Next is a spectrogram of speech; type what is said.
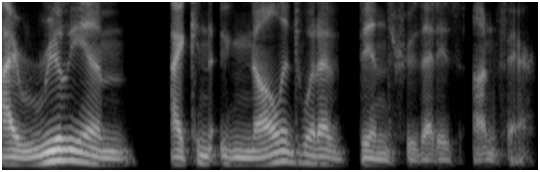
I really am, I can acknowledge what I've been through that is unfair?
